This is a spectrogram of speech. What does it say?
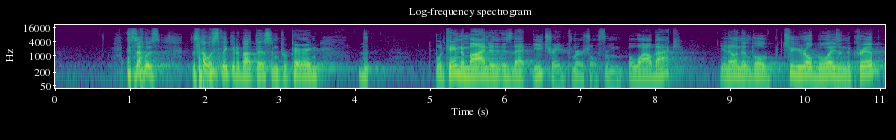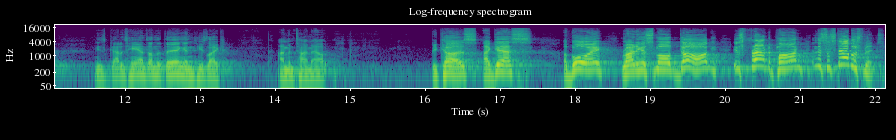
As I was, as I was thinking about this and preparing, the, what came to mind is, is that E Trade commercial from a while back. You know, and the little two year old boy's in the crib, and he's got his hands on the thing, and he's like, I'm in timeout. Because I guess a boy riding a small dog is frowned upon in this establishment.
